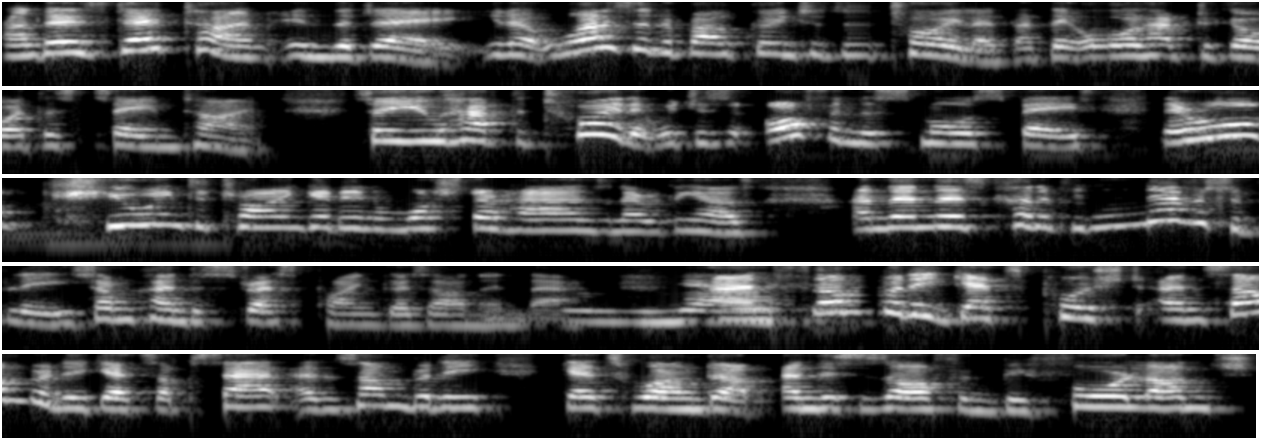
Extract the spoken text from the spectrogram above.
and there's dead time in the day. You know what is it about going to the toilet that they all have to go at the same time? So you have the toilet which is often the small space. They're all queuing to try and get in and wash their hands and everything else. And then there's kind of inevitably some kind of stress point goes on in there. Mm, yeah. and somebody gets pushed and somebody gets upset and somebody gets wound up. And this is often before lunch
